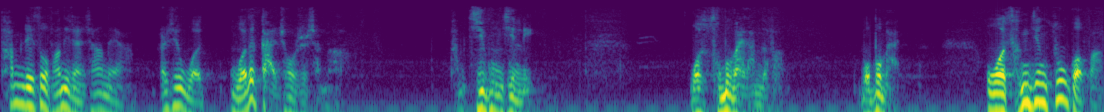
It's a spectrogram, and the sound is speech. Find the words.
他们这做房地产商的呀，而且我我的感受是什么啊？他们急功近利，我从不买他们的房，我不买。我曾经租过房，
